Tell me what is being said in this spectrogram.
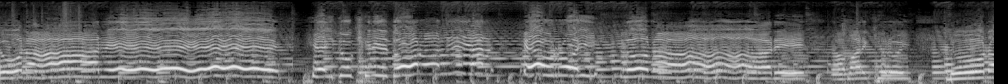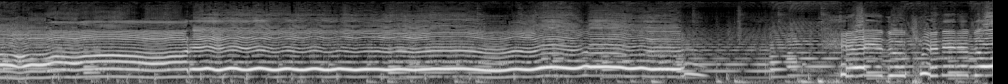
হলো সেই দুঃখী দোরানি কেউ রইল না রে আমার খেরই সেই দুঃখিনীর জন্য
